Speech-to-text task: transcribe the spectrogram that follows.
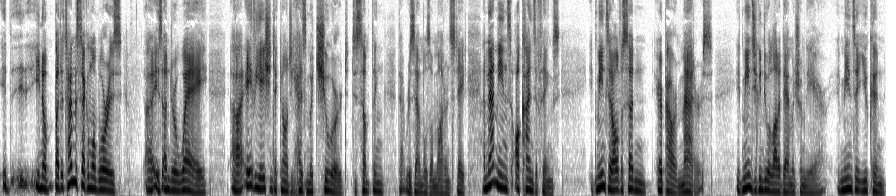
it, it, you know, by the time the Second World War is, uh, is underway, uh, aviation technology has matured to something that resembles a modern state. And that means all kinds of things. It means that all of a sudden air power matters. It means you can do a lot of damage from the air. It means that you can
